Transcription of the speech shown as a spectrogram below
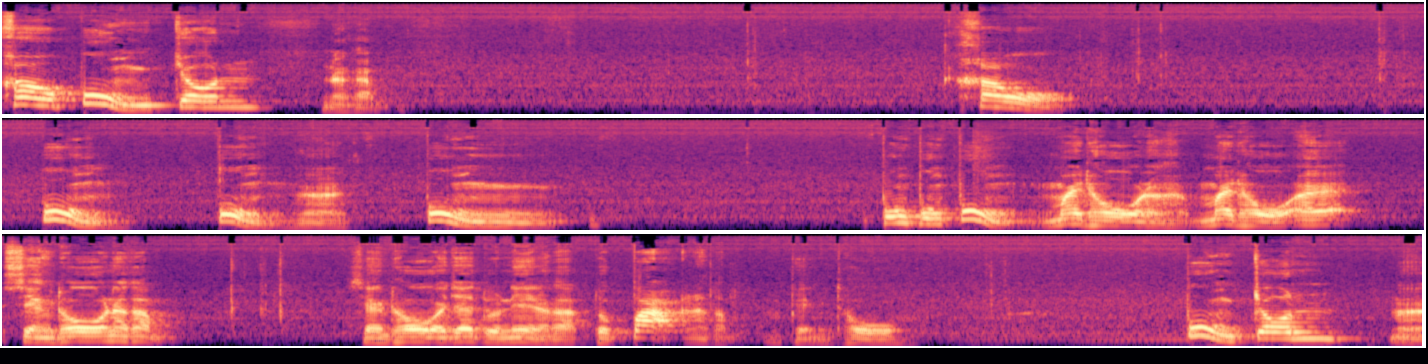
เข้าปุ้งจนนะครับ เข้า ปุ้ง ปุ้งอ่าปุ้ง ปุ้งปุ้งปุ้งไม่โทรนะครับ ไม่โทรเอะเสียงโทรนะครับ เสียงโทรก็จะตัวนี้นะครับ ตัวปะนะครับ เพลงโทรปุ้งจนอ่า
